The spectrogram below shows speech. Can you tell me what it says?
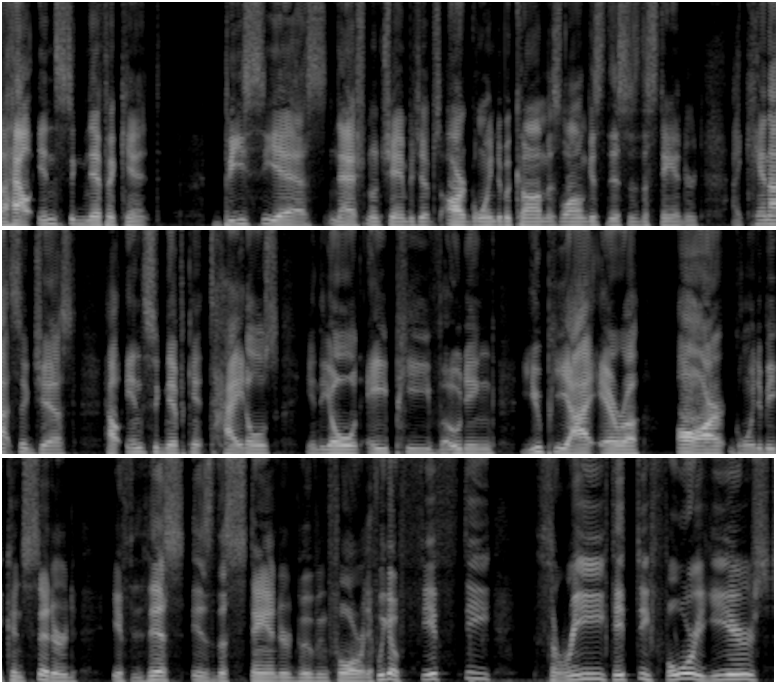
uh, how insignificant BCS national championships are going to become as long as this is the standard. I cannot suggest how insignificant titles in the old AP voting UPI era are going to be considered if this is the standard moving forward. If we go 53, 54 years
